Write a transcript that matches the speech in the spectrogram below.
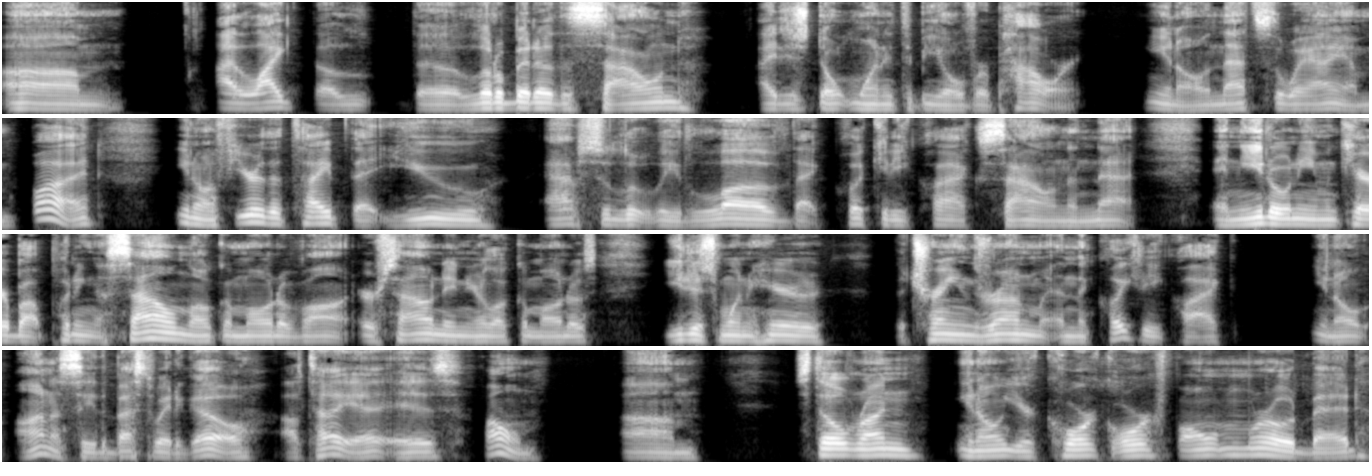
um, I like the the little bit of the sound. I just don't want it to be overpowering. You know, and that's the way I am. But you know, if you're the type that you absolutely love that clickety clack sound and that and you don't even care about putting a sound locomotive on or sound in your locomotives you just want to hear the trains run and the clickety clack you know honestly the best way to go i'll tell you is foam um, still run you know your cork or foam roadbed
